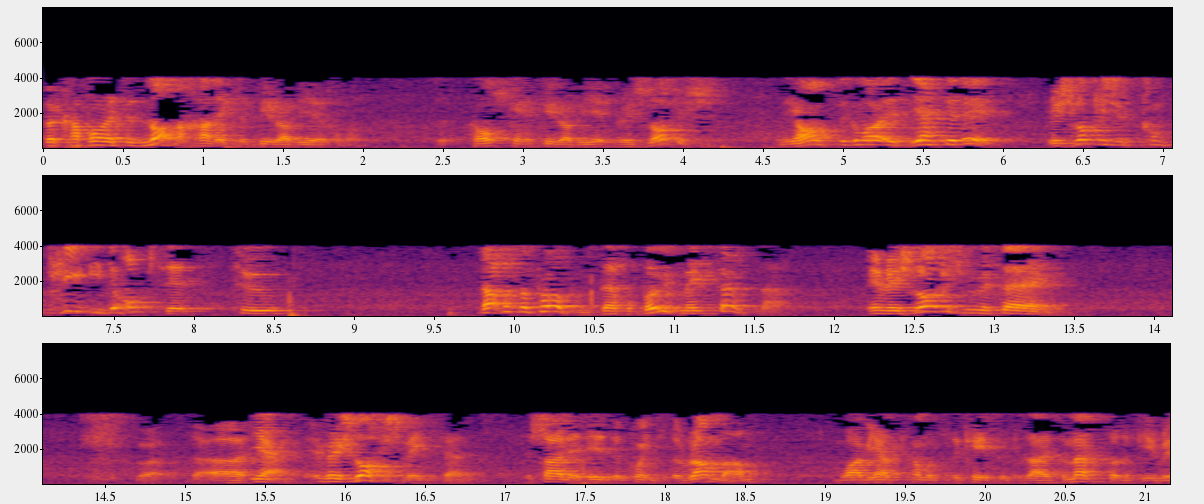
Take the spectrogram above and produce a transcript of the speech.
But kaporis is not mechalit to be Rabbi Yechanan. So Kolsh can be Rabbi Rish Lakish. And the answer to Gemara is yes, it is. Rish Lakish is completely the opposite to. That was the problem. Therefore, both make sense now. In Rish Lakish, we were saying, uh, yeah, in Rish Lakish makes sense. The Shaila is according to the Rambam why we have to come onto the case of Kazayas Mechta, the Rabbi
